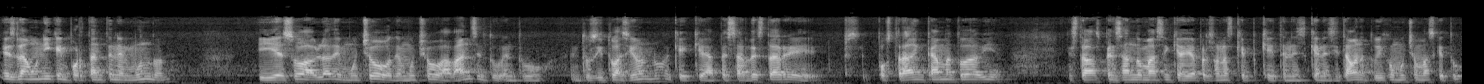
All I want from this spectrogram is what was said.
es la única importante en el mundo. ¿no? Y eso habla de mucho, de mucho avance en tu, en tu, en tu situación, ¿no? que, que a pesar de estar eh, pues, postrada en cama todavía, estabas pensando más en que había personas que, que, te, que necesitaban a tu hijo mucho más que tú.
